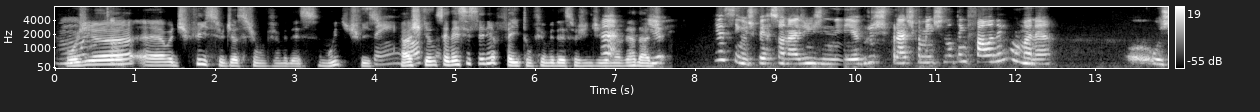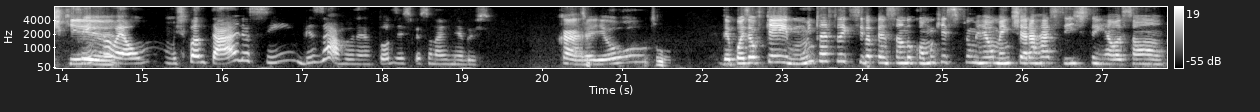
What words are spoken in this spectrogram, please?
Muito. Hoje é, é, difícil de assistir um filme desse. Muito difícil. Sim, Acho nossa. que eu não sei nem se seria feito um filme desse hoje em dia, é, na verdade. E, e assim, os personagens negros praticamente não têm fala nenhuma, né? Os que. Sim, não, é um espantalho, assim, bizarro, né? Todos esses personagens negros. Cara, eu. Depois eu fiquei muito reflexiva pensando como que esse filme realmente era racista em relação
